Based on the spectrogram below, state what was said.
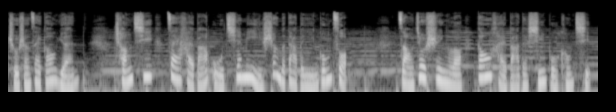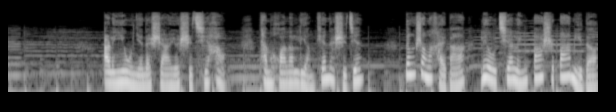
出生在高原，长期在海拔五千米以上的大本营工作，早就适应了高海拔的稀薄空气。二零一五年的十二月十七号，他们花了两天的时间。登上了海拔六千零八十八米的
